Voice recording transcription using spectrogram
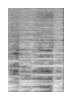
Bye.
